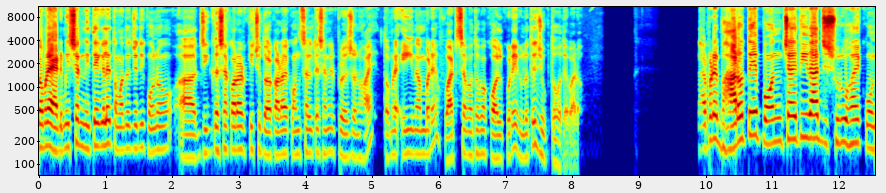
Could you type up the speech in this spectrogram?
তোমরা অ্যাডমিশন নিতে গেলে তোমাদের যদি কোনো জিজ্ঞাসা করার কিছু দরকার হয় কনসালটেশনের প্রয়োজন হয়, তোমরা এই নাম্বারে হোয়াটসঅ্যাপ অথবা কল করে এগুলোতে যুক্ত হতে পারো। তারপরে ভারতে পঞ্চায়েতি রাজ শুরু হয় কোন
